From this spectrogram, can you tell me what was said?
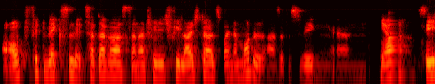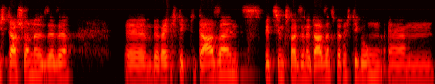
Outfitwechsel etc. ist dann natürlich viel leichter als bei einem Model. Also deswegen ähm, ja, sehe ich da schon eine sehr, sehr äh, berechtigte Daseins- bzw. eine Daseinsberechtigung. Ähm,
